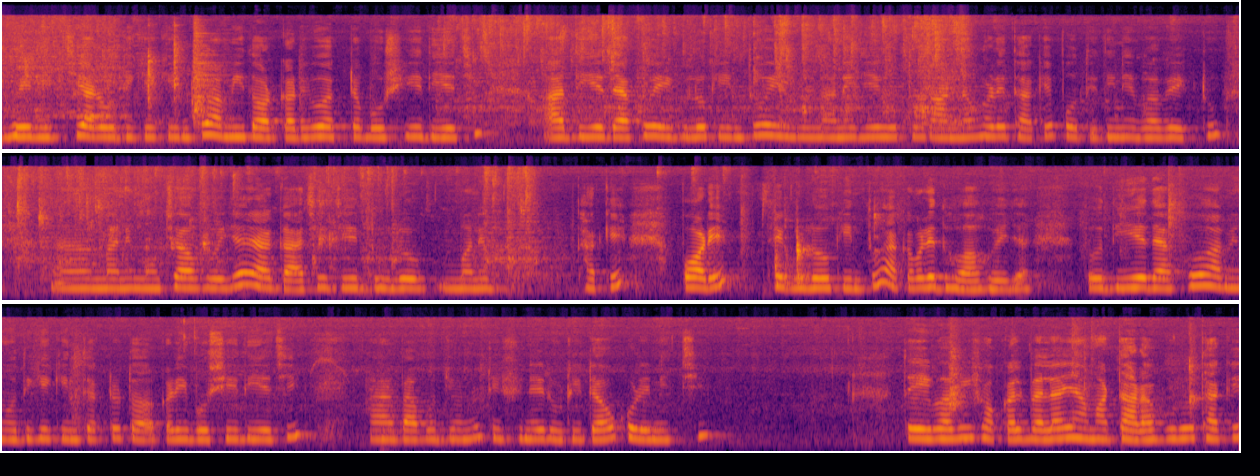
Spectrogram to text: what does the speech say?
ধুয়ে নিচ্ছি। আর ওদিকে কিন্তু আমি তরকারিও একটা বসিয়ে দিয়েছি। আর দিয়ে দেখো এইগুলো কিন্তু এই মানে যেহেতু রান্নাঘরে থাকে, প্রতিদিন এভাবে একটু মানে মোচা হয়ে যায় আর গাছে যে ধুলো মানে থাকে পরে সেগুলো কিন্তু একেবারে ধোয়া হয়ে যায়। তো দিয়ে দেখো আমি ওদিকে কিন্তু একটা তরকারি বসিয়ে দিয়েছি, আর বাবুর জন্য টিফিনের রুটিটাও করে নিচ্ছি। তো এইভাবেই সকালবেলায় আমার তাড়াহুড়ো থাকে,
